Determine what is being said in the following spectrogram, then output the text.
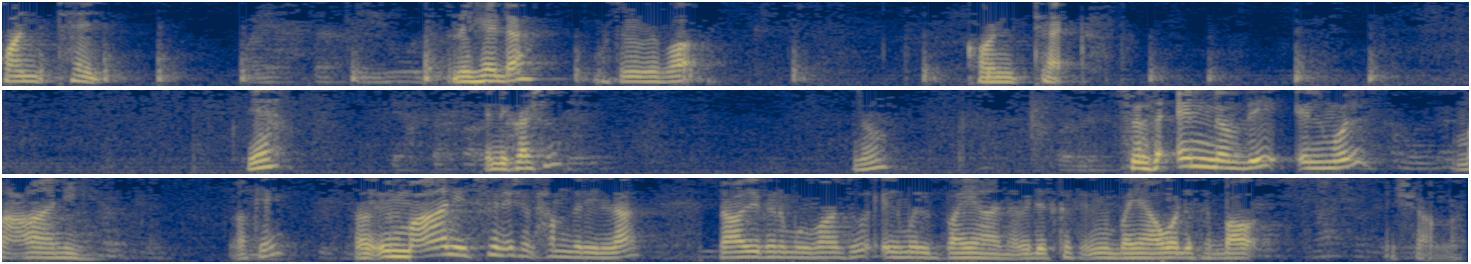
content. And you hear that? More to do with what? Context. Yeah? Any questions? No so it's the end of the ilmul ma'ani. Okay? So ilmul ma'ani is finished alhamdulillah. Now you're going to move on to ilmul bayan. We discuss ilmul bayan what it's about inshallah.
